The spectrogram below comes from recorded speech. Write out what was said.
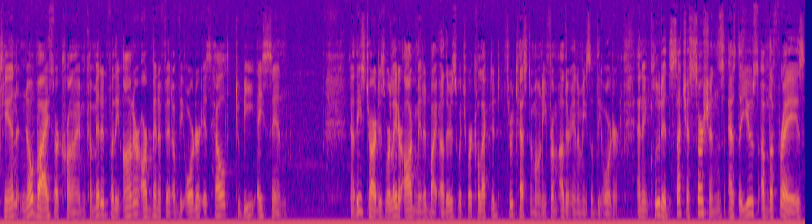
10. No vice or crime committed for the honor or benefit of the order is held to be a sin. Now these charges were later augmented by others which were collected through testimony from other enemies of the order, and included such assertions as the use of the phrase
